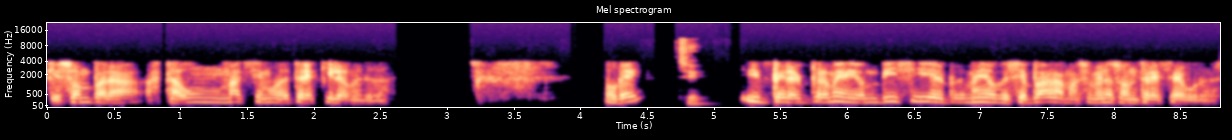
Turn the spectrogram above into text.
que, son para hasta un máximo de 3 kilómetros. ¿Ok? Sí. Y, pero el promedio en bici, el promedio que se paga más o menos son 3 euros.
